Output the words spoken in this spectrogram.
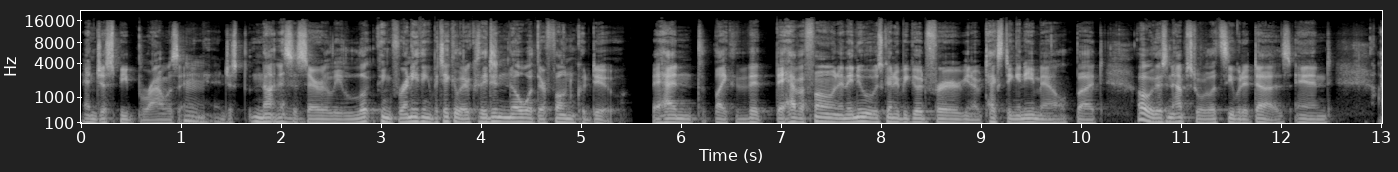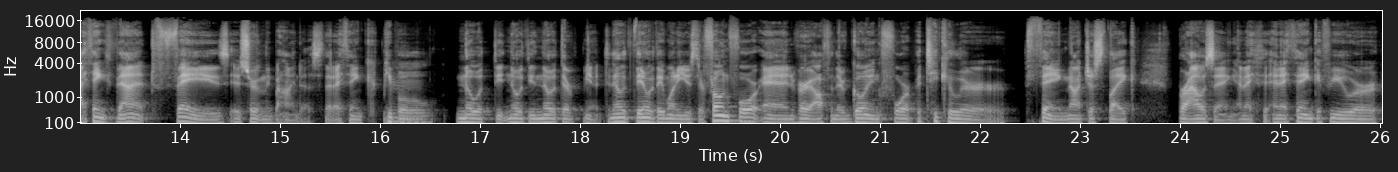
and just be browsing mm. and just not hmm. necessarily looking for anything in particular because they didn't know what their phone could do they hadn't like that they have a phone and they knew it was going to be good for you know texting and email but oh there's an app store let's see what it does and i think that phase is certainly behind us that i think people mm. know what they know what they know what they're you know they know, they know what they want to use their phone for and very often they're going for a particular thing not just like browsing and i th- and i think if you were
